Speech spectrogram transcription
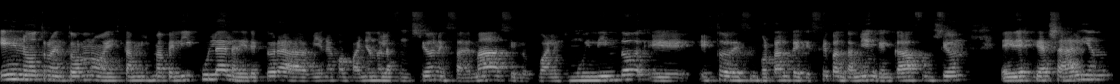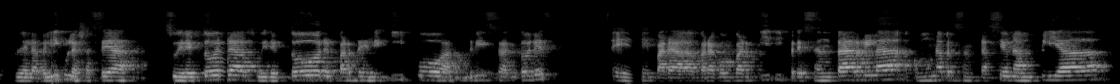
en otro entorno esta misma película. La directora viene acompañando las funciones además, y lo cual es muy lindo. Eh, esto es importante que sepan también que en cada función la idea es que haya alguien de la película, ya sea su directora, su director, parte del equipo, actriz, actores, eh, para, para, compartir y presentarla como una presentación ampliada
